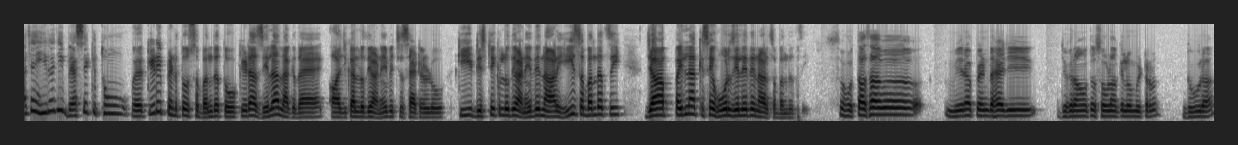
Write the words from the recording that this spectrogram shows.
ਅੱਛਾ ਹੀਰਾ ਜੀ ਵੈਸੇ ਕਿੱਥੋਂ ਅਹ, ਕਿਹੜੇ ਪਿੰਡ ਤੋਂ ਸੰਬੰਧਿਤ ਹੋ? ਕਿਹੜਾ ਜ਼ਿਲ੍ਹਾ ਲੱਗਦਾ ਹੈ? ਅੱਜ ਕੱਲ ਲੁਧਿਆਣੇ ਵਿੱਚ ਸੈਟਲਡ ਹੋ। ਕੀ ਡਿਸਟ੍ਰਿਕਟ ਲੁਧਿਆਣੇ ਦੇ ਨਾਲ ਹੀ ਸੰਬੰਧਿਤ ਸੀ? ਜਾਂ ਪਹਿਲਾਂ ਕਿਸੇ ਹੋਰ ਜ਼ਿਲ੍ਹੇ ਦੇ ਨਾਲ ਸੰਬੰਧਿਤ ਸੀ? ਸਹੋਤਾ ਸਾਹਿਬ ਮੇਰਾ ਪਿੰਡ ਹੈ ਜੀ ਜਗਰਾਉਂ ਤੋਂ 16 ਕਿਲੋਮੀਟਰ ਦੂਰ ਆ।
